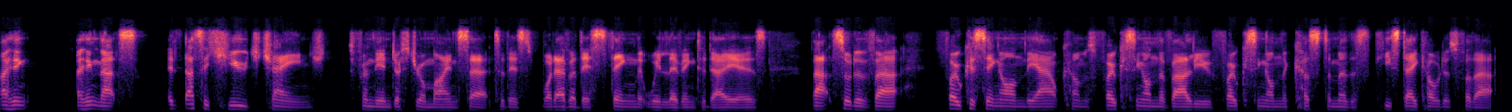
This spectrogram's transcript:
I think I think that's it, that's a huge change from the industrial mindset to this whatever this thing that we're living today is. That sort of uh, focusing on the outcomes, focusing on the value, focusing on the customer, the key stakeholders for that,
